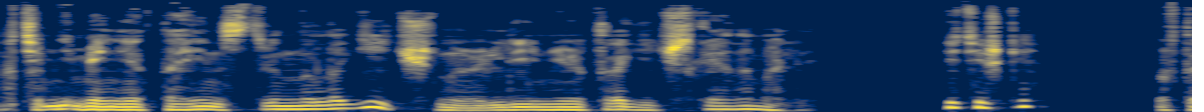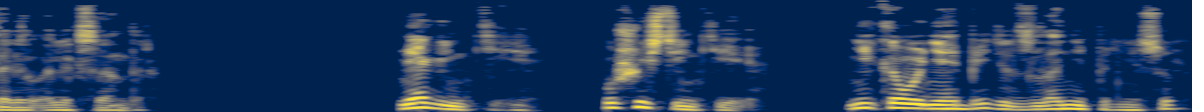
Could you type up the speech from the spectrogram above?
но тем не менее таинственно логичную линию трагической аномалии. — Детишки? — повторил Александр. — Мягонькие, пушистенькие, никого не обидят, зла не принесут.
